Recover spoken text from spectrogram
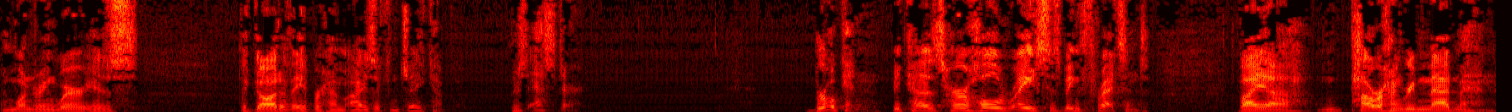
and wondering where is the God of Abraham, Isaac, and Jacob. There's Esther. Broken because her whole race is being threatened by a power hungry madman.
